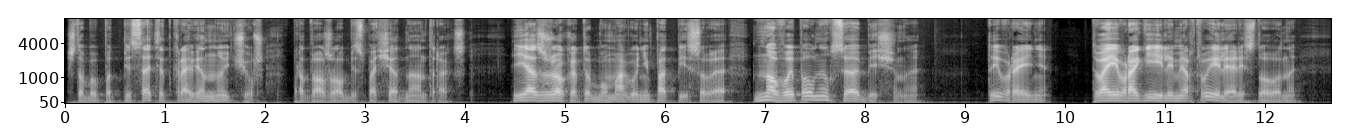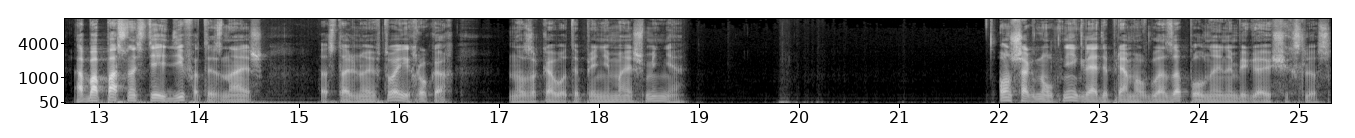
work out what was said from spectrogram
чтобы подписать откровенную чушь, — продолжал беспощадно Антракс. Я сжег эту бумагу, не подписывая, но выполнил все обещанное. Ты в Рейне. Твои враги или мертвы, или арестованы. Об опасности Эдифа ты знаешь. Остальное в твоих руках. Но за кого ты принимаешь меня?» Он шагнул к ней, глядя прямо в глаза, полные набегающих слез.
